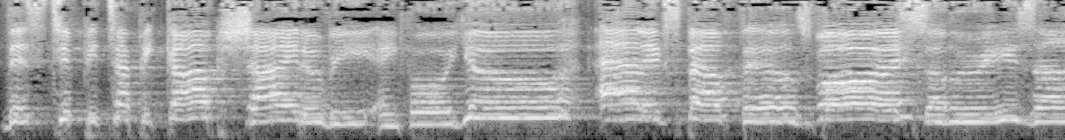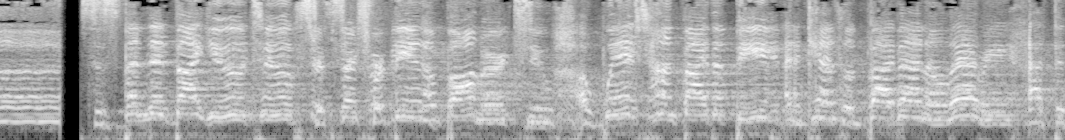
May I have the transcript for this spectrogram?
This tippy tappy gobshitery ain't for you. Alex Belfield's voice of reason. Suspended by YouTube, strip search for being a bomber to a witch hunt by the beat and cancelled by O'Leary at the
